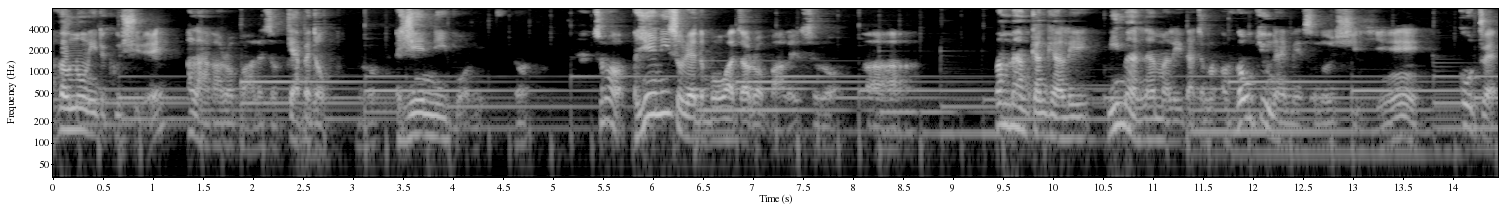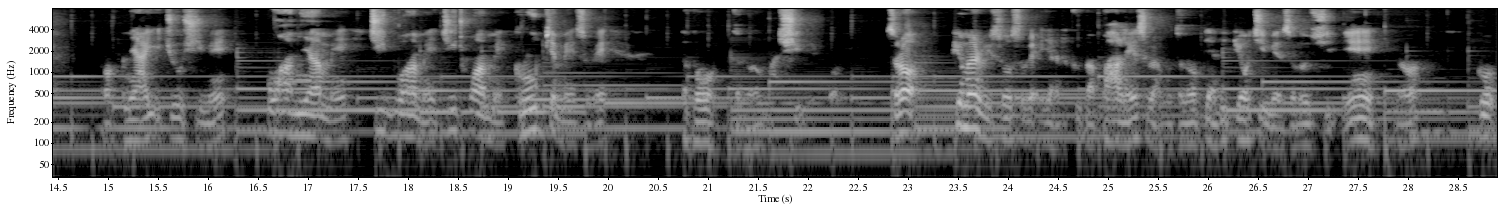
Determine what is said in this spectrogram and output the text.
အသုံးနှုန်းလေးတစ်ခုရှိတယ်အလားကတော့ပါလဲဆို capital နော်အရင်းနှီးပေါ့နော်ဆိုတော့အရင်းနှီးဆိုတဲ့သဘောကကြတော့ပါလဲဆိုတော့အာမမှန်ကန်ကန်လေးမိမှန်လမ်းမှန်လေးဒါကျွန်တော်အသုံးပြုနိုင်မယ်ဆိုလို့ရှိရင်ကိုယ့်အတွက်အများကြီးအကျိုးရှိမယ် ပွားများမယ်ကြီးပွားမယ်ကြီးထွားမယ် grow ဖြစ်မယ်ဆိုတဲ့သဘောကျွန်တော်မှာရှိတယ်ပေါ့ဆိုတော့ human resource ဆိုတဲ့အရာတစ်ခုကဘာလဲဆိုတာကိုကျွန်တော်ပြန်ပြီးပြောကြည့်မယ်ဆိုလို့ရှိရင်เนาะကိုယ်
